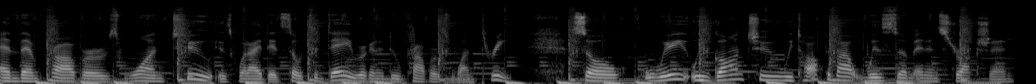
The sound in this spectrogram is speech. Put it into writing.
and then Proverbs 1 2 is what I did. So today we're going to do Proverbs 1 3. So we we've gone to we talked about wisdom and instruction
